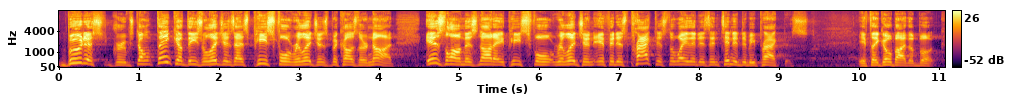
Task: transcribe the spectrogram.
Buddhist groups. Don't think of these religions as peaceful religions because they're not. Islam is not a peaceful religion if it is practiced the way that it is intended to be practiced, if they go by the book,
